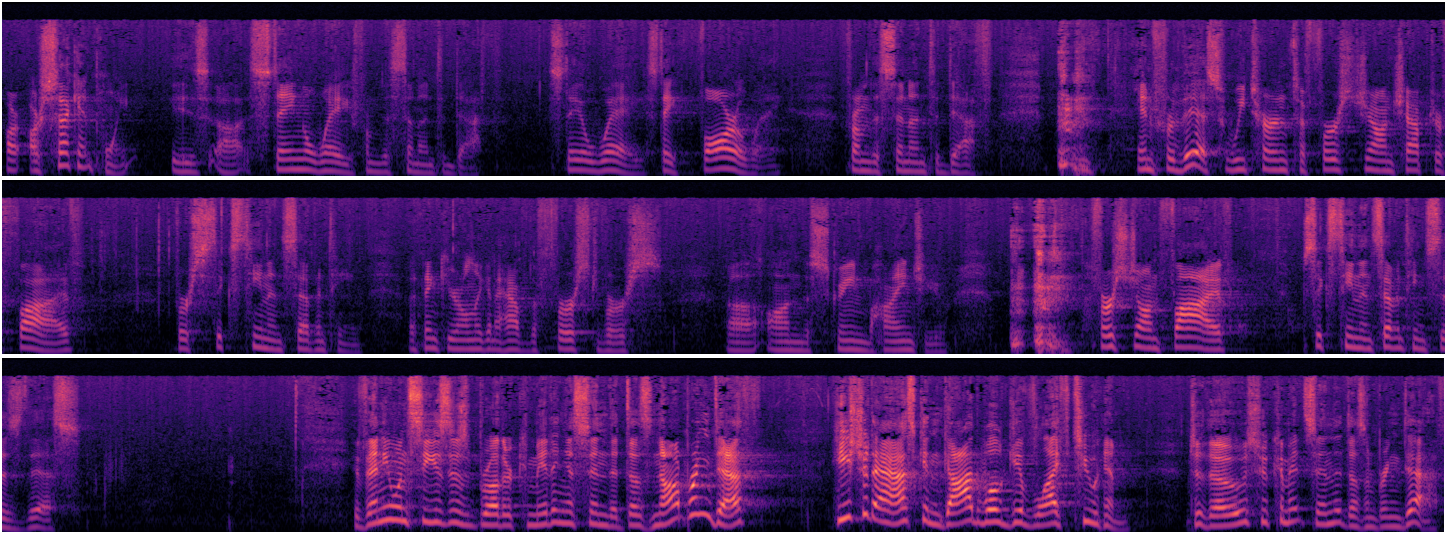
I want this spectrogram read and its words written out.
Our, our second point is uh, staying away from the sin unto death. Stay away, stay far away from the sin unto death. and for this, we turn to 1 John chapter 5, verse 16 and 17. I think you're only going to have the first verse uh, on the screen behind you. 1 John 5, 16 and 17 says this If anyone sees his brother committing a sin that does not bring death, he should ask, and God will give life to him, to those who commit sin that doesn't bring death.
